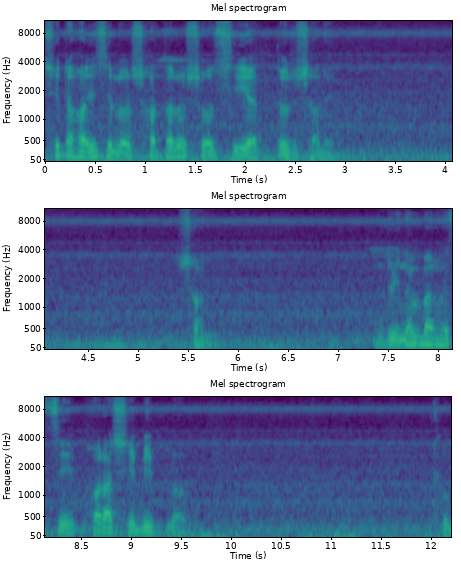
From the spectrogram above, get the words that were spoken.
সেটা হয়েছিল সতেরোশো ছিয়াত্তর সালে। সন। দুই নম্বর হচ্ছে ফরাসি বিপ্লব। খুব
